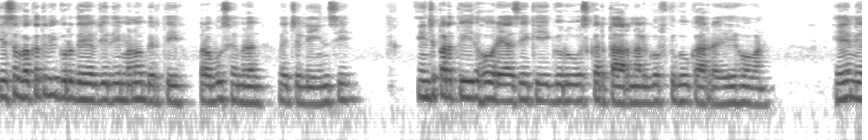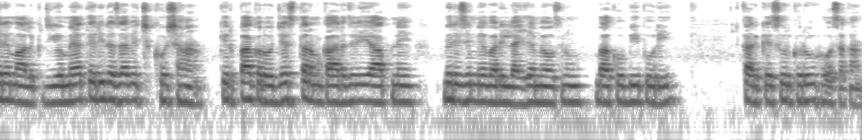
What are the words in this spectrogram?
ਇਸ ਵਕਤ ਵੀ ਗੁਰਦੇਵ ਜੀ ਦੀ ਮਨੋਬਿਰਤੀ ਪ੍ਰਭੂ ਸਿਮਰਨ ਵਿੱਚ ਲੀਨ ਸੀ। ਇੰਜ ਪ੍ਰਤੀਤ ਹੋ ਰਿਹਾ ਸੀ ਕਿ ਗੁਰੂ ਉਸ ਕਰਤਾਰ ਨਾਲ ਗੁਫ਼ਤਗੂ ਕਰ ਰਹੇ ਹੋਵਣ। हे ਮੇਰੇ ਮਾਲਕ ਜੀਓ, ਮੈਂ ਤੇਰੀ ਰਜ਼ਾ ਵਿੱਚ ਖੁਸ਼ ਹਾਂ। ਕਿਰਪਾ ਕਰੋ, ਜਿਸ ਧਰਮ ਕਾਰਜ ਲਈ ਆਪਨੇ ਮੇਰੀ ਜ਼ਿੰਮੇਵਾਰੀ ਲਈ ਹੈ, ਮੈਂ ਉਸ ਨੂੰ ਬਾਖੂਬੀ ਪੂਰੀ ਕਰਕੇ ਸੁਰਖਰੂ ਹੋ ਸਕਾਂ।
